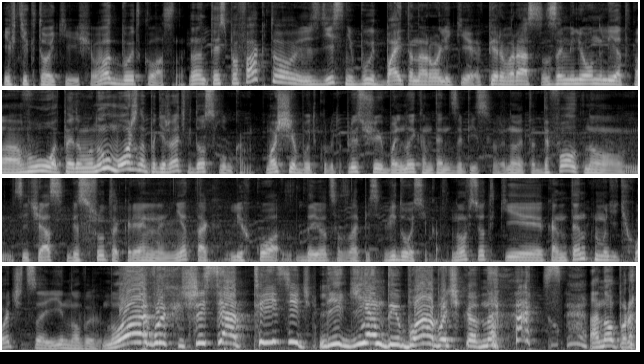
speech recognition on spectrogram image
и в ТикТоке еще. Вот будет классно. Ну, то есть, по факту, здесь не будет байта на ролике первый раз за миллион лет. А, вот, поэтому, ну, можно поддержать видос лайком. Вообще будет круто. Плюс еще и больной контент записываю. Ну, это дефолт, но сейчас, без шуток, реально не так легко дается запись видосиков. Но все-таки контент мутить хочется и новых... Ну, а, вы 60 тысяч! Легенды бабочка! Оно, про...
